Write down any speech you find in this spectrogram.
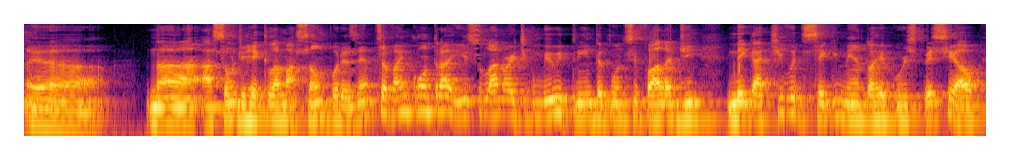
É, na ação de reclamação, por exemplo, você vai encontrar isso lá no artigo 1030, quando se fala de negativa de segmento a recurso especial,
